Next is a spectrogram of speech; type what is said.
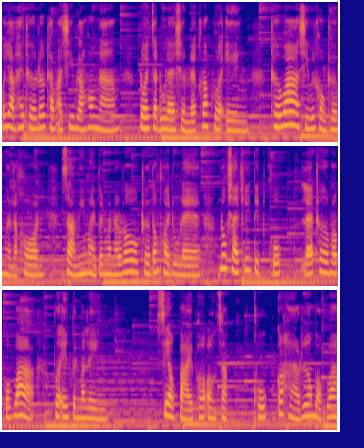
ก็อยากให้เธอเลิกทำอาชีพล้างห้องน้ำโดยจะดูแลเฉินและครอบครัวเอง เธอว่าชีวิตของเธอเหมือนละคร สามีใหม่เป็นวัณโรค เธอต้องคอยดูแล ลูกชายที่ติดคุก และเธอมาพบว่าตัวเองเป็นมะเร็ง เสี่ยวป่ายพอออกจากคุกก็หาเรื่องบอกว่า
